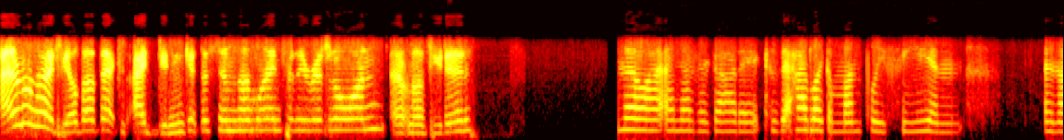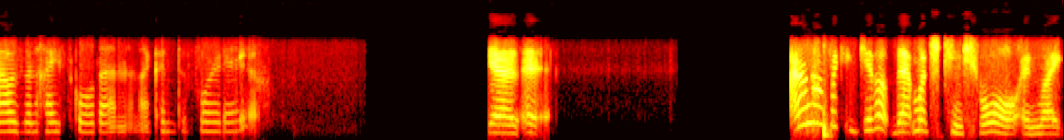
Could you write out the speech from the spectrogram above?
I don't know how I feel about that because I didn't get The Sims Online for the original one. I don't know if you did. No, I, I never got it because it had like a monthly fee, and and I was in high school then, and I couldn't afford it. Yeah. Yeah, it, I don't know if I could give up that much control and like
